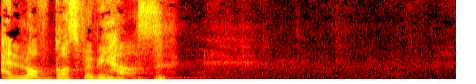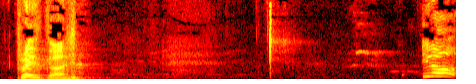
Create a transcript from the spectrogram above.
I love God's favorite house. Praise God. You know,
